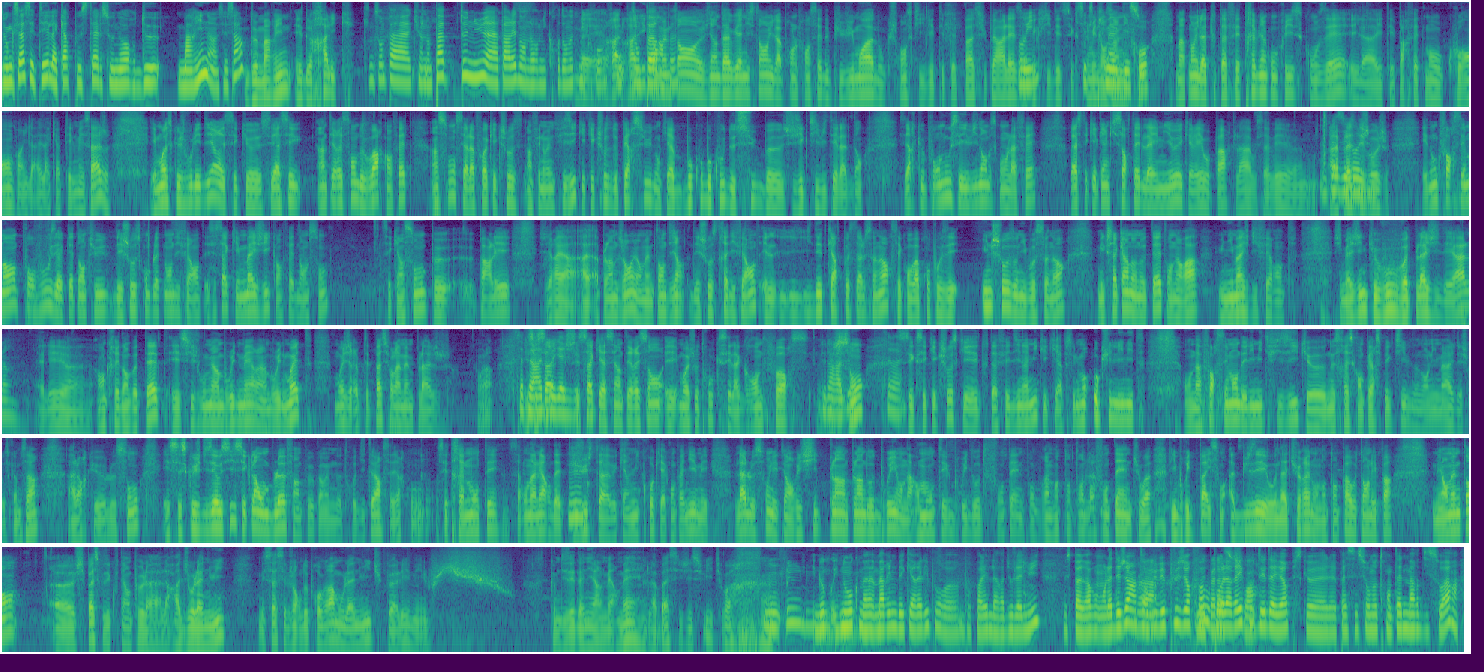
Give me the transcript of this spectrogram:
Donc ça, c'était la carte postale sonore de Marine, c'est ça? De Marine et de Khalik. Qui ne sont pas, qui n'ont pas tenu à parler dans leur micro, dans notre Mais micro. Ra- Ils ont Ralik, peur en même peu. temps, euh, vient d'Afghanistan, il apprend le français depuis 8 mois, donc je pense qu'il était peut-être pas super à l'aise Oui. avec l'idée de s'exprimer dans un micro. Maintenant, il a tout à fait très bien compris ce qu'on faisait et il a été parfaitement au courant, enfin, il a, il a capté le message. Et moi, ce que je voulais dire, c'est que c'est assez intéressant de voir qu'en fait, un son, c'est à la fois quelque chose, un phénomène physique et quelque chose de perçu. Donc, il y a beaucoup, beaucoup de subjectivité là-dedans. C'est-à-dire que pour nous, c'est évident parce qu'on l'a fait. Là, c'était quelqu'un qui sortait de la MIE et qui allait au parc, là, vous savez, euh, à la place des Vosges. Et donc, forcément, pour vous, vous avez peut-être entendu des choses complètement différentes. Et c'est ça qui est magique, en fait, dans le son. c'est qu'un son peut euh, parler, je dirais, à, à- à plein de gens et en même temps dire des choses très différentes. Et l'idée de carte postale sonore, c'est qu'on va proposer une chose au niveau sonore, mais que chacun dans nos têtes, on aura une image différente. J'imagine que vous, votre plage idéale, elle est euh, ancrée dans votre tête. Et si je vous mets un bruit de mer et un bruit de mouette, moi, j'irai peut-être pas sur la même plage. Voilà. Ça fait un c'est ça, voyager. c'est quoi. ça qui est assez intéressant. Et moi, je trouve que c'est la grande force De du la radio. son C'est que c'est quelque chose qui est tout à fait dynamique et qui a absolument aucune limite. On a forcément des limites physiques, euh, ne serait-ce qu'en perspective dans l'image, des choses comme ça, alors que le son, et c'est ce que je disais aussi, c'est que là on bluffe un peu quand même notre auditeur, c'est-à-dire qu'on c'est très monté, Ça- on a l'air d'être Mm. juste avec un micro qui est accompagné, mais là le son il était enrichi de plein, plein d'autres bruits, on a remonté le bruit d'eau de fontaine pour vraiment t'entendre la fontaine, tu vois. Les bruits de pas ils sont abusés, au naturel on n'entend pas autant les pas, mais en même temps, euh, je sais pas si vous écoutez un peu la, la radio la nuit, mais ça, c'est le genre de programme où la nuit, tu peux aller, mais comme disait Daniel Mermet, là-bas, si j'y suis, tu vois. Il nous, il nous manque ma- Marine Beccarelli pour, euh, pour parler de la radio la nuit, mais c'est pas grave, on l'a déjà Voilà. interviewée plusieurs fois, vous là la réécouter d'ailleurs, puisqu'elle est passée sur notre antenne mardi soir.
